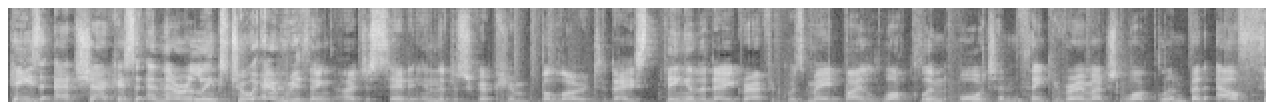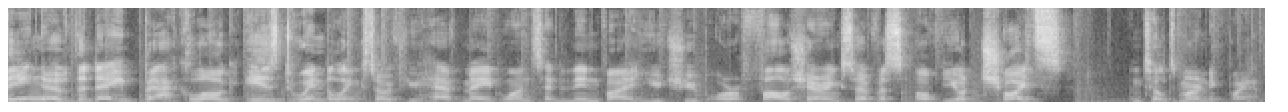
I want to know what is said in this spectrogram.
He's at Shackas, and there are links to everything I just said in the description below. Today's Thing of the Day graphic was made by Lachlan Orton. Thank you very much, Lachlan. But our Thing of the Day backlog is dwindling. So if you have made one, send it in via YouTube or a file sharing service of your choice. Until tomorrow, NichBoy out.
